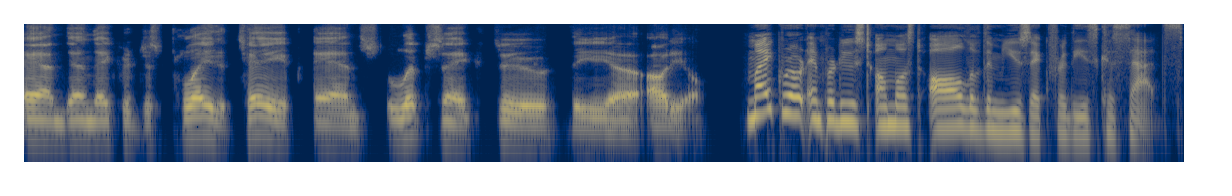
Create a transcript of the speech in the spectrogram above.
And then they could just play the tape and lip sync to the uh, audio. Mike wrote and produced almost all of the music for these cassettes.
